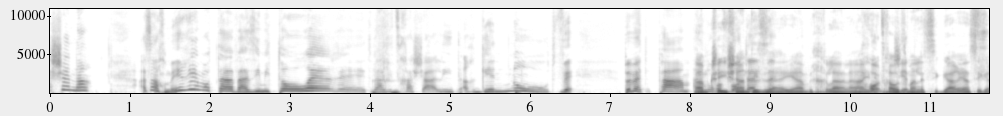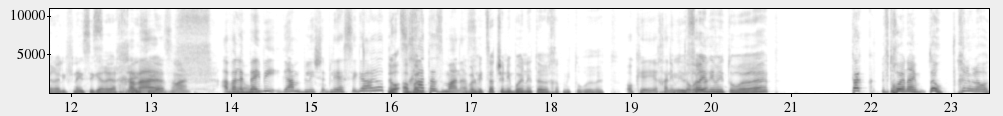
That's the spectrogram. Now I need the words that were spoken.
ישנה. אז אנחנו מעירים אותה, ואז היא מתעוררת, ואז היא צריכה שעה להתארגנות, ובאמת, פעם פעם היינו רבות כשעישנתי על זה זה. היה בכלל, אה? נכון, הייתי צריכה עוד זמן לסיגריה, סיגריה לפני, סיגריה אחרי, חבל על סיגריה... הזמן. אבל. baby, גם בלי, ש- בלי הסיגריות, לא, את צריכה אבל- את הזמן הזה. אבל מצד שני, בואי נתאר איך את מתעוררת. אוקיי, איך אני מתעוררת? פריידי מתעוררת, טק, נפתחו עיניים, זהו, מתחילים לעבוד.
